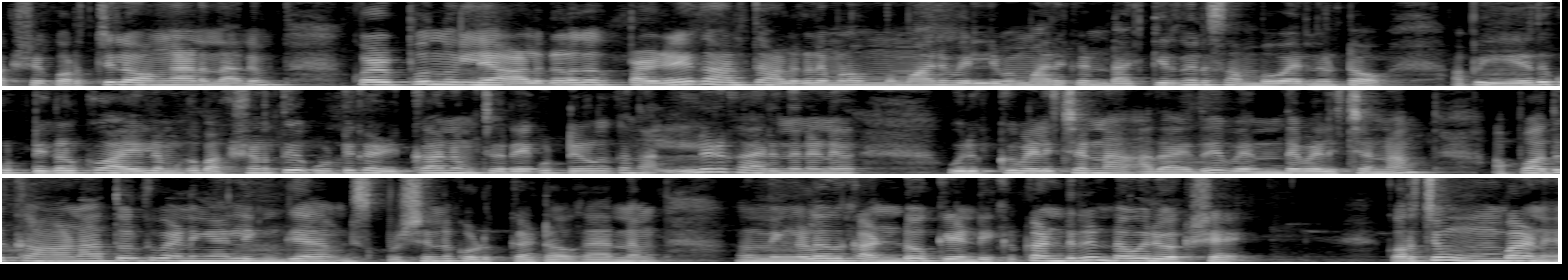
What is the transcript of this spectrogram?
പക്ഷേ കുറച്ച് ലോങ് ആണെന്നാലും കുഴപ്പമൊന്നുമില്ല. ആളുകളൊക്കെ പഴയ കാലത്ത് ആളുകൾ നമ്മളെ ഉമ്മമാരും വല്യമ്മമാരൊക്കെ ഉണ്ടാക്കിയിരുന്നൊരു സംഭവമായിരുന്നു കേട്ടോ അപ്പോൾ ഏത് കുട്ടികൾക്കും ആയാലും നമുക്ക് ഭക്ഷണത്തിൽ കൂട്ടി കഴിക്കാനും ചെറിയ കുട്ടികൾക്കൊക്കെ നല്ലൊരു കാര്യം തന്നെയാണ് ഉരുക്ക് വെളിച്ചെണ്ണ അതായത് വെന്ത വെളിച്ചെണ്ണ. അപ്പോൾ അത് കാണാത്തവർക്ക് വേണമെങ്കിൽ ഞാൻ ലിങ്ക് ഡിസ്ക്രിപ്ഷനിൽ കൊടുക്കാം കേട്ടോ കാരണം നിങ്ങളത് കണ്ടു നോക്കേണ്ടി കണ്ടിട്ടുണ്ടാവും ഒരു പക്ഷേ. കുറച്ച് മുമ്പാണ്.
